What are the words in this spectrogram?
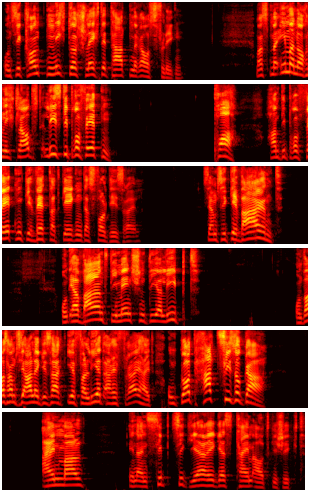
und sie konnten nicht durch schlechte Taten rausfliegen. Was mir immer noch nicht glaubst, lies die Propheten. Boah, haben die Propheten gewettert gegen das Volk Israel. Sie haben sie gewarnt. Und er warnt die Menschen, die er liebt. Und was haben sie alle gesagt? Ihr verliert eure Freiheit. Und Gott hat sie sogar einmal in ein 70-jähriges Timeout geschickt.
